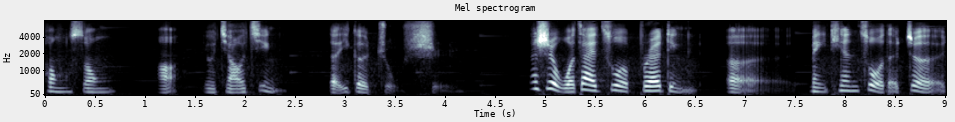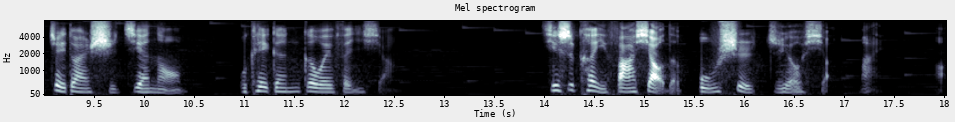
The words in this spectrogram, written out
蓬松，啊，有嚼劲的一个主食。但是我在做 breading，呃，每天做的这这段时间哦，我可以跟各位分享，其实可以发酵的不是只有小麦，啊，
